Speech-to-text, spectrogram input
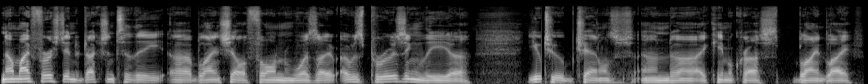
Now, my first introduction to the uh, blind shell phone was I, I was perusing the uh, YouTube channels and uh, I came across Blind Life,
